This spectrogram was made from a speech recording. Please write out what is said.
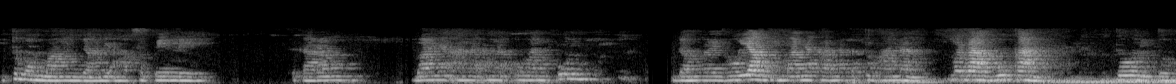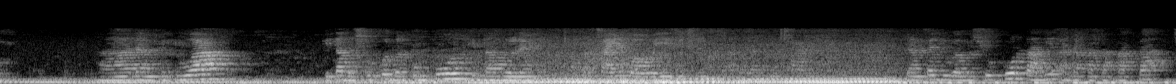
Itu memang jangan dianggap sepele. Sekarang banyak anak-anak Tuhan pun udah mulai goyang imannya karena ketuhanan, meragukan. Betul itu. Nah, dan kedua, kita bersyukur berkumpul, kita boleh percaya bahwa Yesus. Saya juga bersyukur tadi ada kata-kata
